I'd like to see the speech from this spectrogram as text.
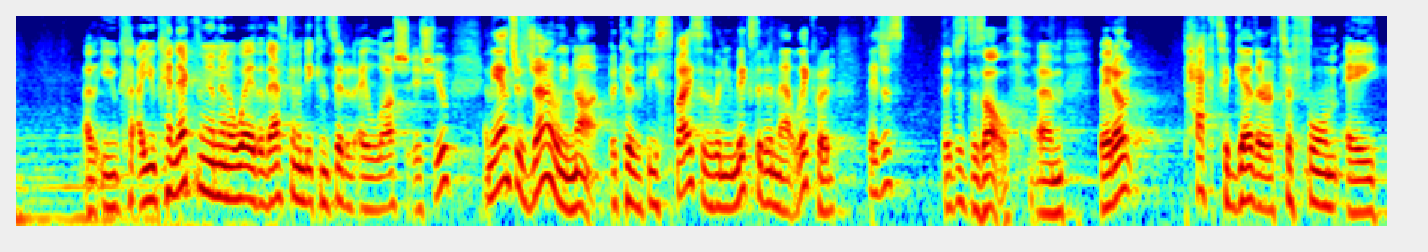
are you, are you connecting them in a way that that's going to be considered a lush issue? And the answer is generally not, because these spices, when you mix it in that liquid, they just, they just dissolve. Um, they don't pack together to form a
